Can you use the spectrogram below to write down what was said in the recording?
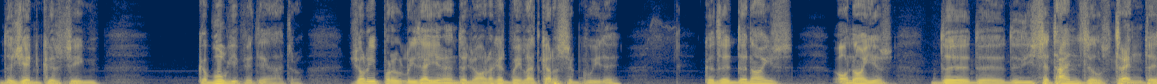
de gent que, sí, que vulgui fer teatre. Jo li, li en d'allò, en aquest bailet que ara se'n cuida, que de, de nois o noies de, de, de 17 anys als 30,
